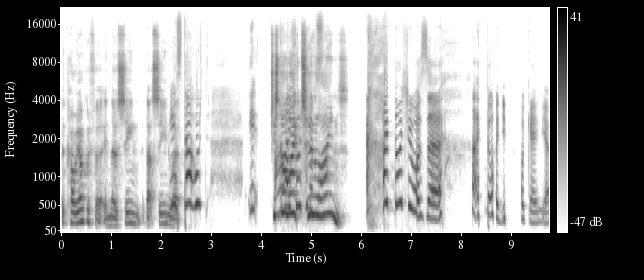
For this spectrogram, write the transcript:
the choreographer in those scene that scene where Is that who? It, she's Oh, got I like two lines. I thought she was. Uh, I thought you. Okay. Yeah.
